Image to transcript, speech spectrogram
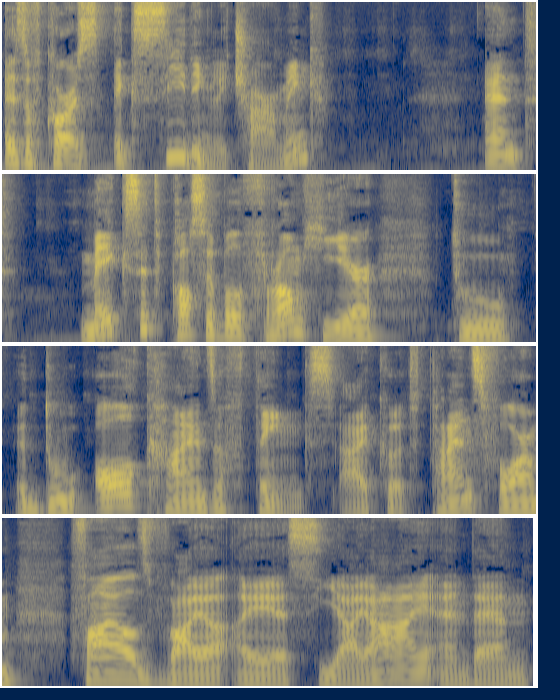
is of course exceedingly charming and makes it possible from here to do all kinds of things. I could transform files via ASCII and then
